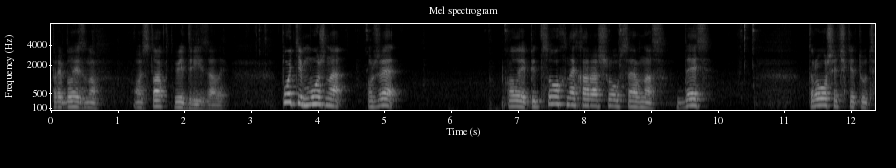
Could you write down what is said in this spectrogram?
приблизно ось так відрізали. Потім можна вже, коли підсохне хорошо, все в нас десь трошечки тут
